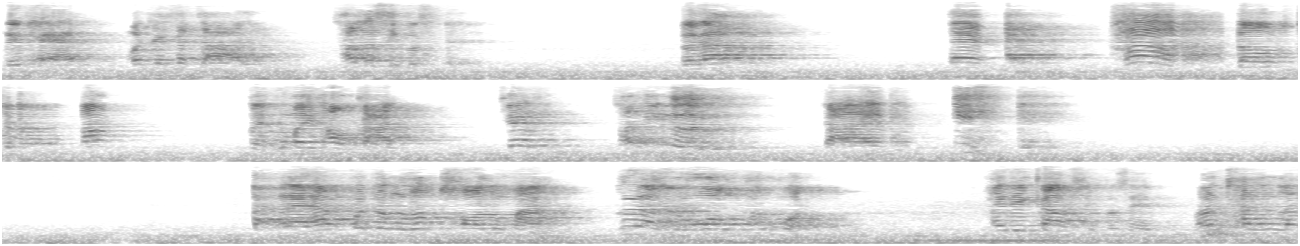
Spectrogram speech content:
ในแผนมันจะกระจายชั้นละสิบเปอร์เซ็นต์นะครับ แต่ถ้าเราจะตั้งแต่ที่ไม่เท่ากัน เช่น ชั้นที่หนึ่งจ่าย20อะไรครับก็ต้องลดทอนลงมา เพื่อรวมทั้งหมด ให้ได้ 90เปอร์เซ็นต์เพราะชั้นละ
